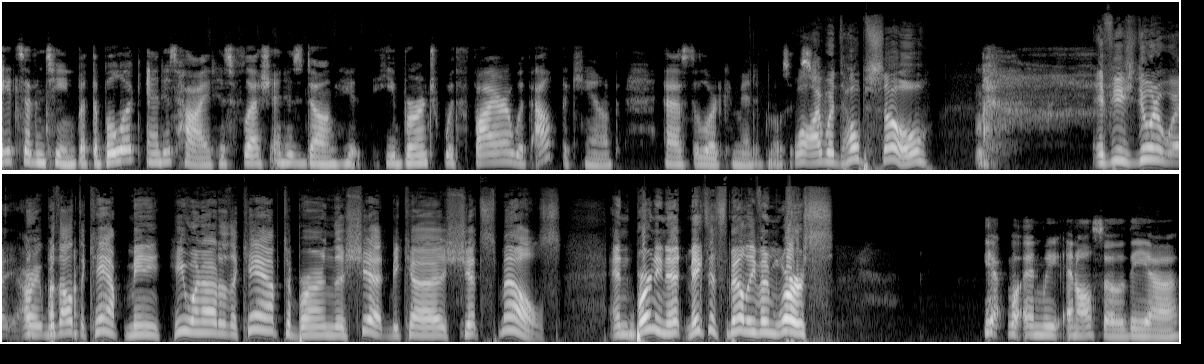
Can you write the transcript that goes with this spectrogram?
817 but the bullock and his hide his flesh and his dung he, he burnt with fire without the camp as the lord commanded moses Well, I would hope so. if he's doing it wi- all right, without the camp, meaning he went out of the camp to burn the shit because shit smells. And burning it makes it smell even worse. yeah well and we and also the uh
